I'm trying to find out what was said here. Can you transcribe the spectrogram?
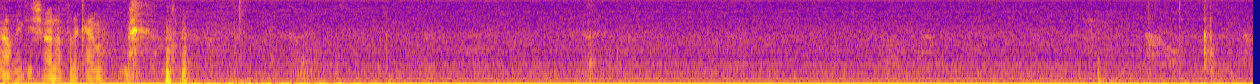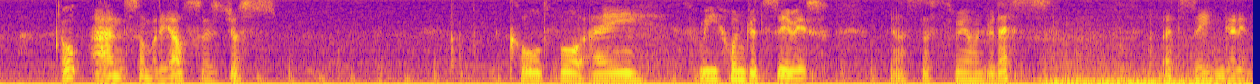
I think he's showing off for the camera. Oh, and somebody else has just called for a 300 series. Yeah, that's the 300S. Let's see if we can get in.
